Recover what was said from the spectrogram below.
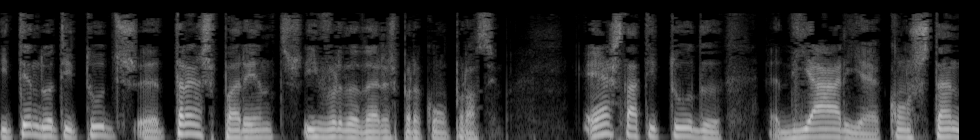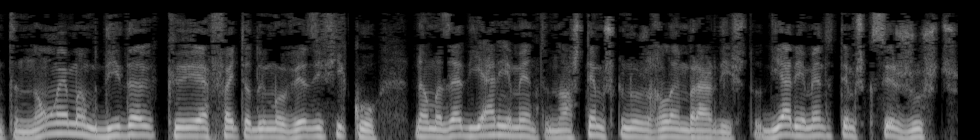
e tendo atitudes eh, transparentes e verdadeiras para com o próximo. Esta atitude diária, constante, não é uma medida que é feita de uma vez e ficou. Não, mas é diariamente. Nós temos que nos relembrar disto. Diariamente temos que ser justos.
